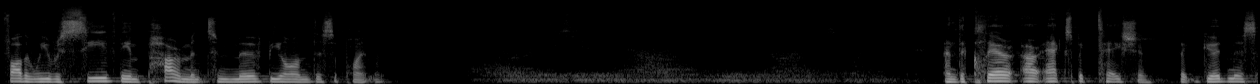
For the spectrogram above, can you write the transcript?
Father, we receive the empowerment to move beyond disappointment. And declare our expectation that goodness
